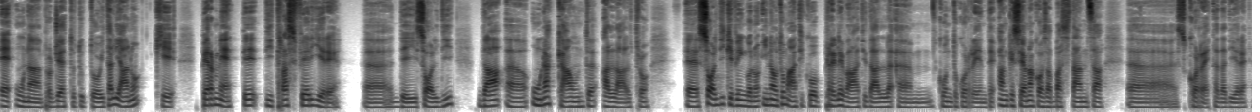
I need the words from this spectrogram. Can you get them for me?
È un progetto tutto italiano che permette di trasferire eh, dei soldi da eh, un account all'altro. Eh, soldi che vengono in automatico prelevati dal ehm, conto corrente, anche se è una cosa abbastanza eh, scorretta da dire.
